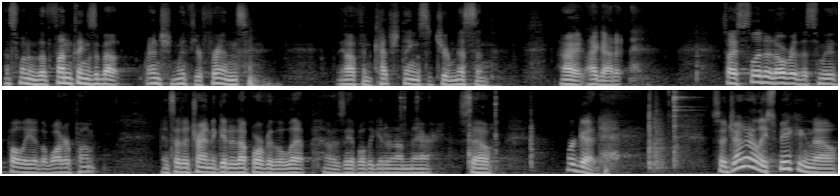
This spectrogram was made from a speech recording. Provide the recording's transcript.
That's one of the fun things about wrenching with your friends. They often catch things that you're missing. All right, I got it. So I slid it over the smooth pulley of the water pump. Instead of trying to get it up over the lip, I was able to get it on there. So we're good. So generally speaking though,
